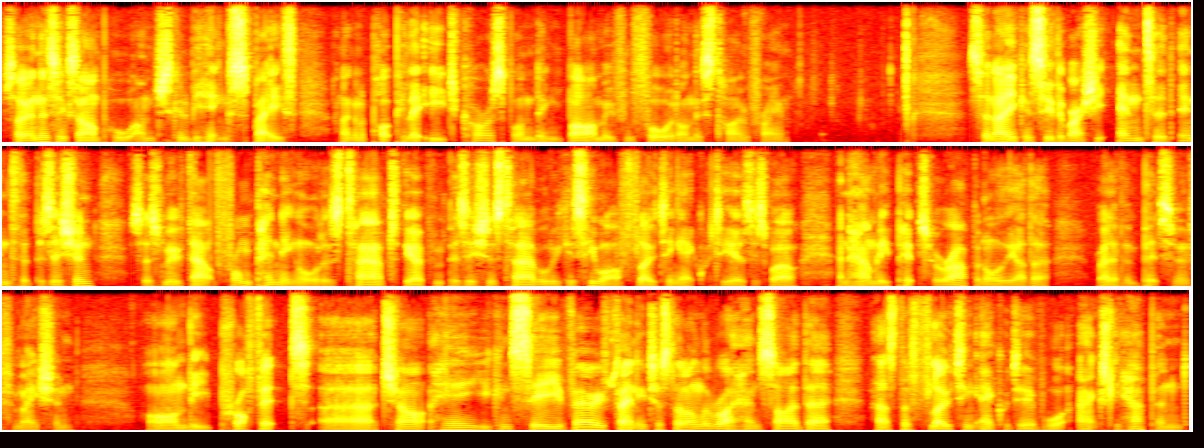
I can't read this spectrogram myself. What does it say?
So in this example, I'm just going to be hitting space, and I'm going to populate each corresponding bar moving forward on this time frame. So now you can see that we're actually entered into the position. So it's moved out from pending orders tab to the open positions tab and we can see what our floating equity is as well and how many pips we're up and all the other relevant bits of information. On the profit uh, chart here. You can see very faintly just along the right hand side there that's the floating equity of what actually happened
